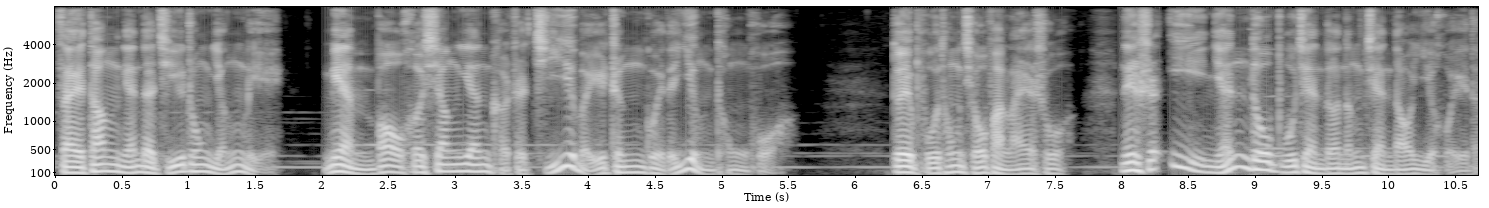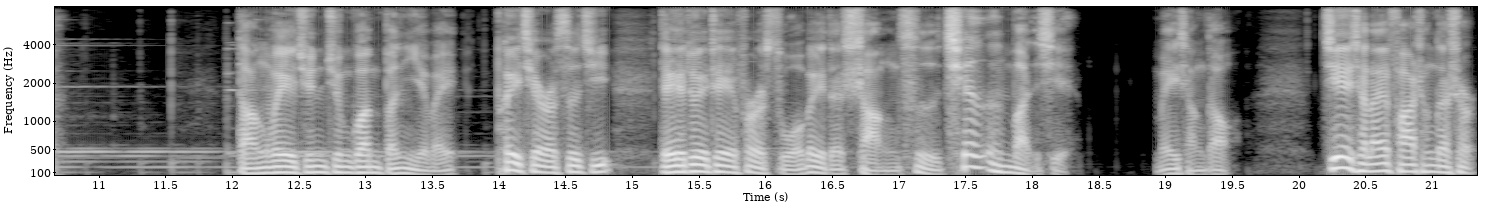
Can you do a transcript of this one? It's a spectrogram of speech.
在当年的集中营里，面包和香烟可是极为珍贵的硬通货，对普通囚犯来说，那是一年都不见得能见到一回的。党卫军军官本以为佩切尔斯基得对这份所谓的赏赐千恩万谢，没想到，接下来发生的事儿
